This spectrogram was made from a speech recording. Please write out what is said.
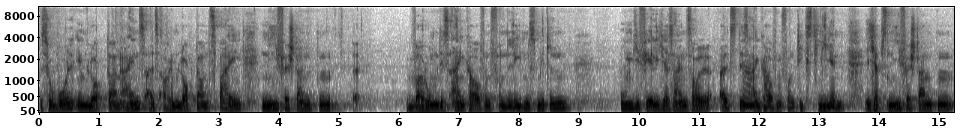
sowohl im Lockdown 1 als auch im Lockdown 2 nie verstanden, warum das Einkaufen von Lebensmitteln ungefährlicher sein soll als das mhm. Einkaufen von Textilien. Ich habe es nie verstanden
